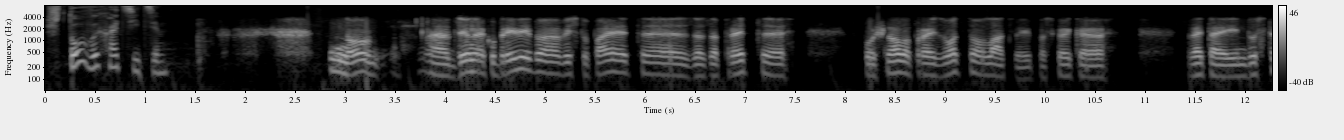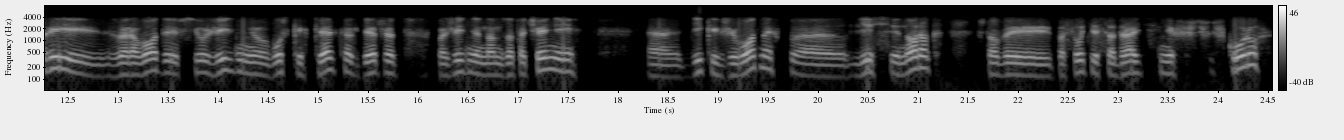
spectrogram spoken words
Что вы хотите? Ну, Dzīvnieku brīvība выступает э, за запрет э, пушного производства в Латвии, поскольку в этой индустрии звероводы всю жизнь в узких клетках держат в пожизненном заточении э, диких животных, э, лис и норок, чтобы, по сути, содрать с них шкуру –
